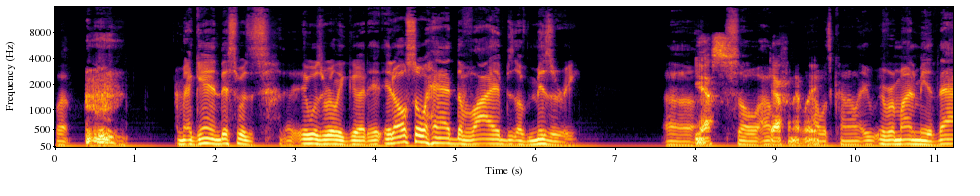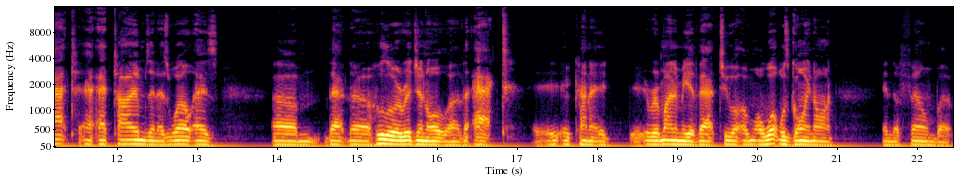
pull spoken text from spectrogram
But I mean, again, this was it was really good. It it also had the vibes of Misery. Uh, Yes, so I, definitely. I was kind of it, it reminded me of that at, at times, and as well as um, that uh, Hulu original, uh, The Act. It, it kind of it, it reminded me of that too, of what was going on in the film. But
